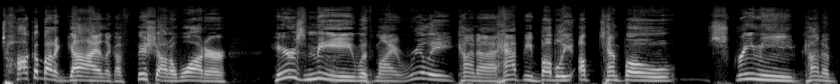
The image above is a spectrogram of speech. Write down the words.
Talk about a guy like a fish out of water. Here's me with my really kind of happy, bubbly, up-tempo, screamy kind of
